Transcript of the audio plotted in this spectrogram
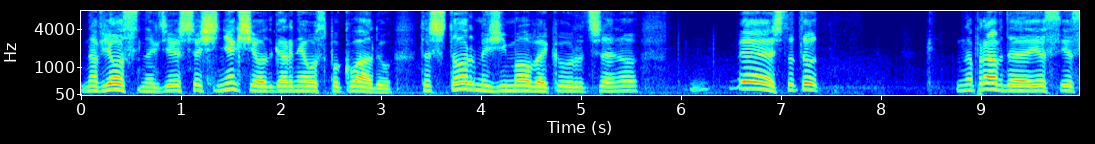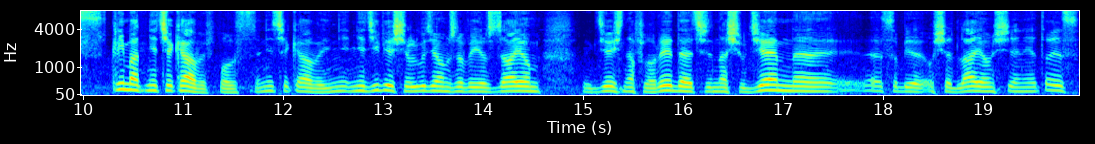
na wiosnę, gdzie jeszcze śnieg się odgarniało z pokładu, te sztormy zimowe, kurczę, no. Wiesz, to, to, naprawdę jest, jest klimat nieciekawy w Polsce, nieciekawy. Nie, nie dziwię się ludziom, że wyjeżdżają gdzieś na Florydę czy na Śródziemne, e, sobie osiedlają się, nie? To jest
